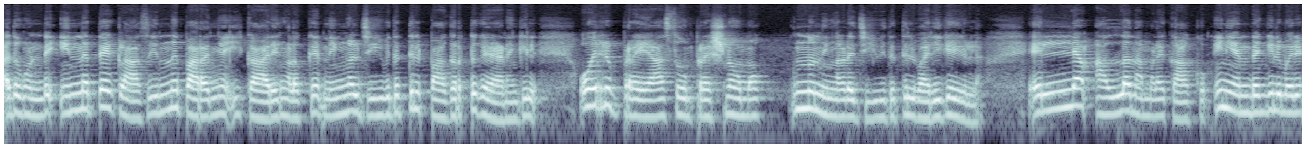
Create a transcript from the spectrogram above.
അതുകൊണ്ട് ഇന്നത്തെ ക്ലാസ് ഇന്ന് പറഞ്ഞ ഈ കാര്യങ്ങളൊക്കെ നിങ്ങൾ ജീവിതത്തിൽ പകർത്തുകയാണെങ്കിൽ ഒരു പ്രയാസവും പ്രശ്നവും ഒക്കെ ഒന്നും നിങ്ങളുടെ ജീവിതത്തിൽ വരികയില്ല. എല്ലാം അല്ല നമ്മളെ കാക്കും. ഇനി എന്തെങ്കിലും ഒരു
